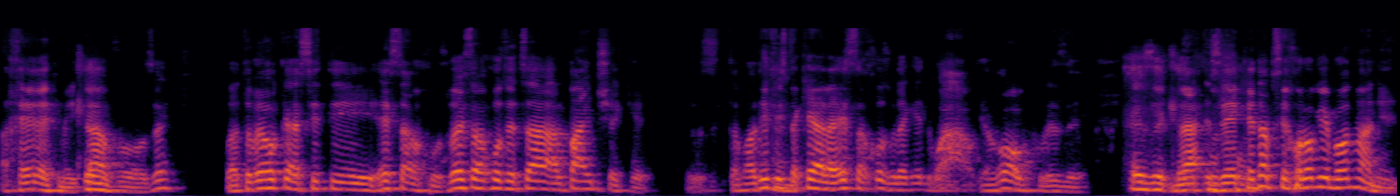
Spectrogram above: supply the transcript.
אחרת, מיטב כן. או זה, ואתה אומר, אוקיי, עשיתי 10%, ו-10% יצא 2,000 שקל. אז אתה מעדיף כן. להסתכל על ה-10% ולהגיד, וואו, ירוק, וזה. איזה כיף, זה נכון. קטע פסיכולוגי מאוד מעניין.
